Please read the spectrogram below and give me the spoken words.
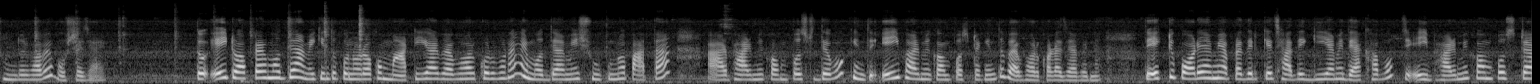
সুন্দরভাবে বসে যায়। তো এই টবটার মধ্যে আমি কিন্তু কোনো রকম মাটি আর ব্যবহার করব না। এর মধ্যে আমি শুকনো পাতা আর ভার্মি কম্পোস্ট দেবো, কিন্তু এই ভার্মি কম্পোস্টটা কিন্তু ব্যবহার করা যাবে না। তো একটু পরে আমি আপনাদেরকে ছাদে গিয়ে আমি দেখাবো যে এই ভার্মি কম্পোস্টটা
